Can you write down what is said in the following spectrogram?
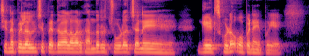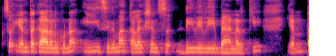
చిన్నపిల్లల నుంచి పెద్దవాళ్ళ వరకు అందరూ చూడొచ్చనే గేట్స్ కూడా ఓపెన్ అయిపోయాయి. సో ఎంత కాదనుకున్నా ఈ సినిమా కలెక్షన్స్ డీవీవీ బ్యానర్‌కి ఎంత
